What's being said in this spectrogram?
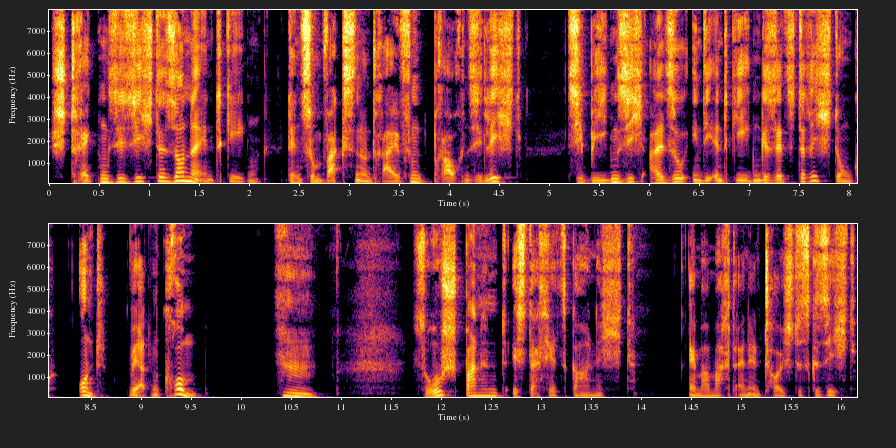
strecken sie sich der Sonne entgegen, denn zum Wachsen und Reifen brauchen sie Licht. Sie biegen sich also in die entgegengesetzte Richtung und werden krumm. Hm, so spannend ist das jetzt gar nicht. Emma macht ein enttäuschtes Gesicht.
